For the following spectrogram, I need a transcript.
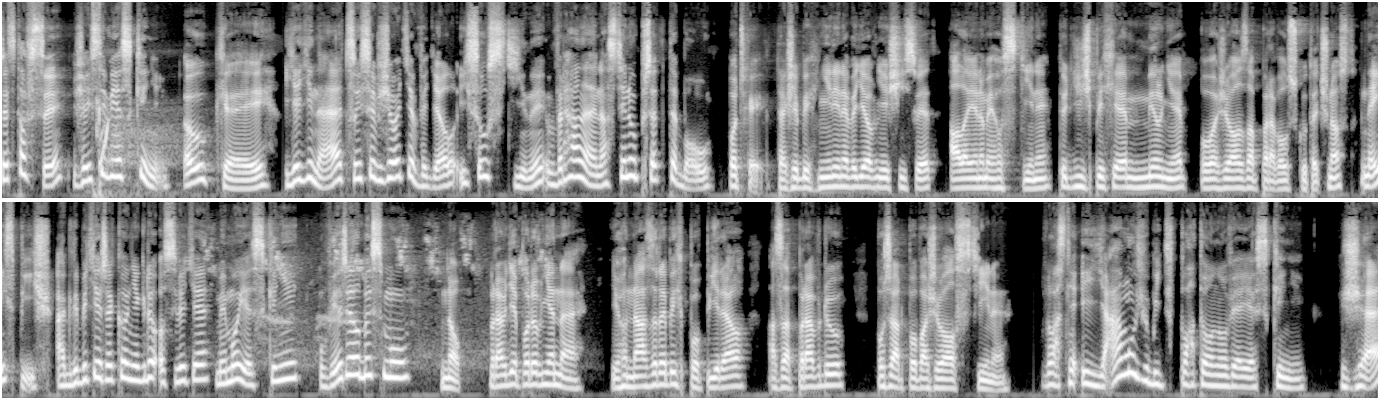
Představ si, že jsi v jeskyni. OK. Jediné, co jsi v životě viděl, jsou stíny vrhané na stěnu před tebou. Počkej, takže bych nikdy neviděl vnější svět, ale jenom jeho stíny, tudíž bych je milně považoval za pravou skutečnost? Nejspíš. A kdyby ti řekl někdo o světě mimo jeskyni, uvěřil bys mu? No, pravděpodobně ne. Jeho názory bych popíral a za pravdu pořád považoval stíny. Vlastně i já můžu být v Platónově jeskyni. Že?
